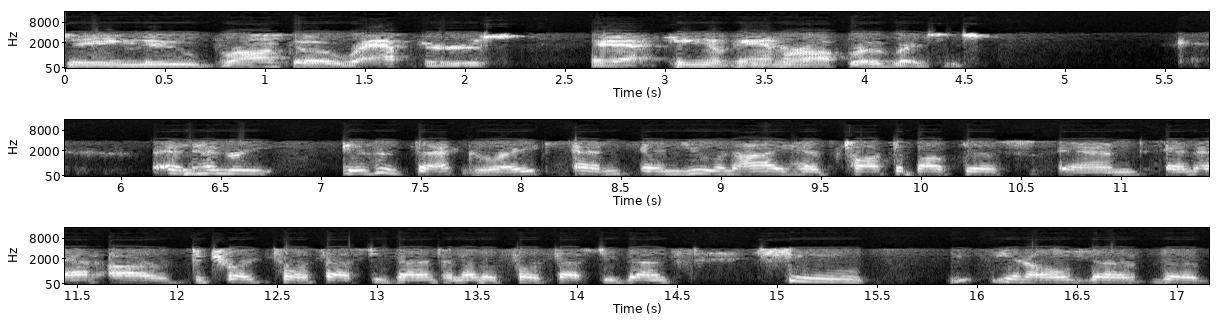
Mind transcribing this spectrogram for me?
seeing new Bronco Raptors at King of Hammer off road races. And Henry, isn't that great? And and you and I have talked about this, and and at our Detroit Four Fest event and other Four Fest events, seeing you know the the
